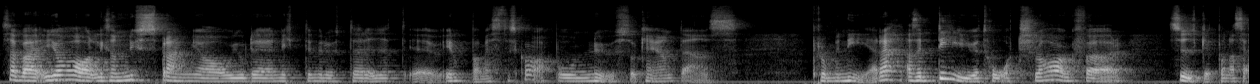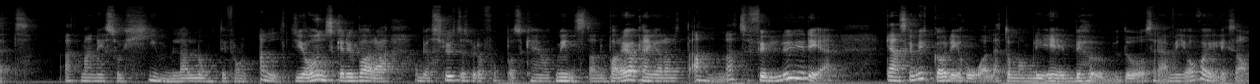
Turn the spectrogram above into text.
Så jag bara, jag har liksom, nyss sprang jag och gjorde 90 minuter i ett eh, Europamästerskap och nu så kan jag inte ens promenera. Alltså det är ju ett hårt slag för psyket på något sätt. Att man är så himla långt ifrån allt. Jag önskar ju bara, om jag slutar spela fotboll så kan jag åtminstone, bara jag kan göra något annat så fyller ju det ganska mycket av det hålet om man blir behövd och sådär. Men jag var ju liksom,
